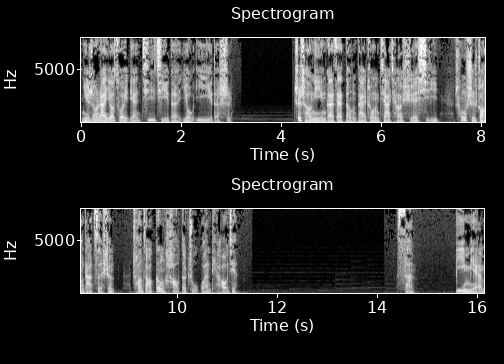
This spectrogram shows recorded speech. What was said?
你仍然要做一点积极的、有意义的事。至少你应该在等待中加强学习，充实壮大自身，创造更好的主观条件。三。避免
